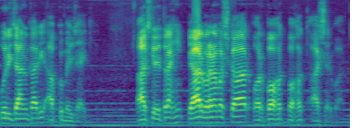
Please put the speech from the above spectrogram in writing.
पूरी जानकारी आपको मिल जाएगी। आज के लिए इतना ही। प्यार भरा नमस्कार और बहुत बहुत आशीर्वाद।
